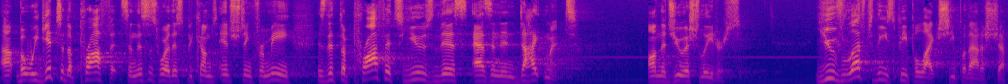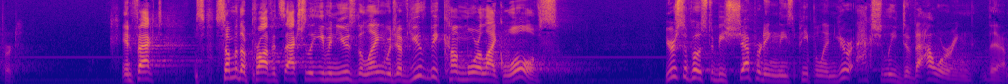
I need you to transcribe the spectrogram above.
uh, but we get to the prophets, and this is where this becomes interesting for me, is that the prophets use this as an indictment on the Jewish leaders. You've left these people like sheep without a shepherd. In fact, some of the prophets actually even use the language of, You've become more like wolves. You're supposed to be shepherding these people, and you're actually devouring them.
